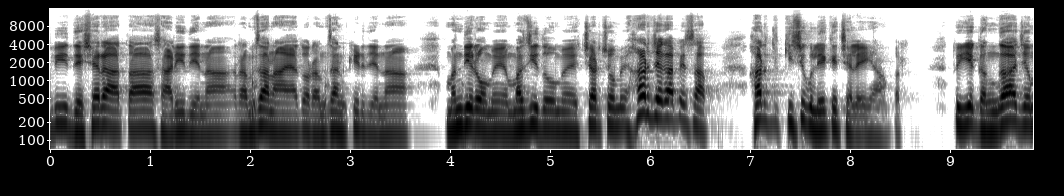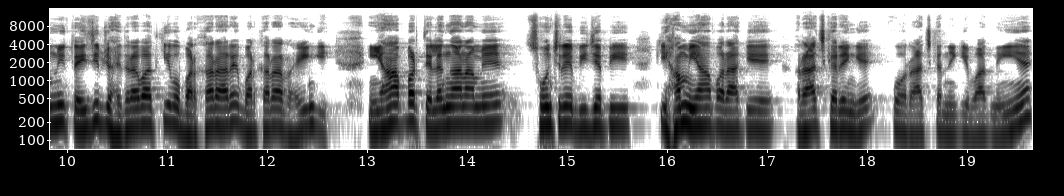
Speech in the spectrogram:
भी दशहरा आता साड़ी देना रमज़ान आया तो रमज़ान किट देना मंदिरों में मस्जिदों में चर्चों में हर जगह पे साहब हर किसी को लेके चले यहाँ पर तो ये गंगा जमुनी तहजीब जो हैदराबाद की है, वो बरकरार है, बरकरार रहेंगी। यहाँ पर तेलंगाना में सोच रहे बीजेपी कि हम यहाँ पर आके राज करेंगे, वो राज करने की बात नहीं है,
